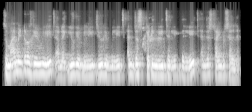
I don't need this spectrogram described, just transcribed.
So my mentor was giving me leads. I'm like, you give me leads, you give me leads, and just getting leads and leads and leads and just trying to sell them.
